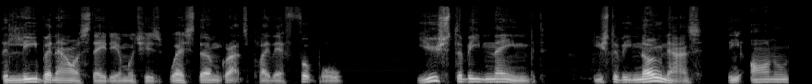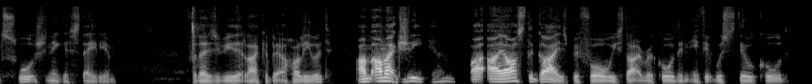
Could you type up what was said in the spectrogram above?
the Liebenauer Stadium, which is where Sturm Graz play their football, used to be named, used to be known as the Arnold Schwarzenegger Stadium. For those of you that like a bit of Hollywood. I'm, I'm actually. I, I, asked the guys before we started recording if it was still called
